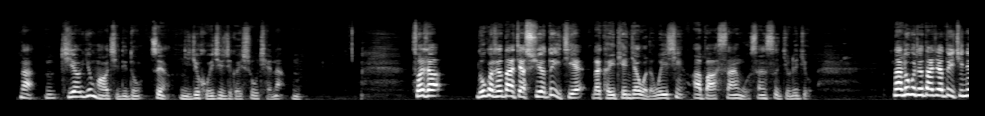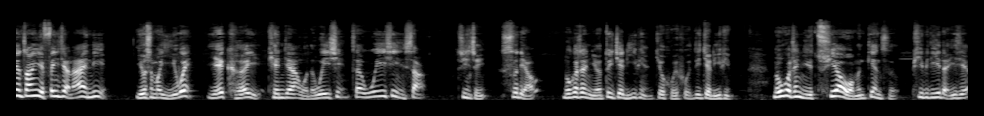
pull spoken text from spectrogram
那你只要用好启灵东，这样你就回去就可以收钱了。嗯。所以说，如果说大家需要对接，那可以添加我的微信二八三五三四九六九。那如果说大家对今天专业分享的案例，有什么疑问，也可以添加我的微信，在微信上进行私聊。如果说你要对接礼品，就回复对接礼品；如果说你需要我们电子 PPT 的一些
